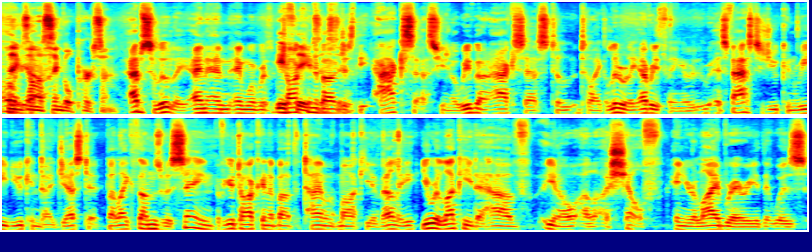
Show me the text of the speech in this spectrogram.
oh, things on yeah. a single person. Absolutely, and and and when we're they talking about just the access, you know, we've got access to to like literally everything. As fast as you can read, you can digest it. But like Thumbs was saying, if you're talking about the time of Machiavelli, you were lucky to have you know a, a shelf in your library that was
